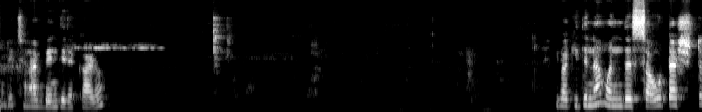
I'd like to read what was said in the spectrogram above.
ನೋಡಿ, ಚೆನ್ನಾಗಿ ಬೆಂದಿದೆ ಕಾಳು. ಇವಾಗ ಇದನ್ನ ಒಂದು ಸೌಟಷ್ಟು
